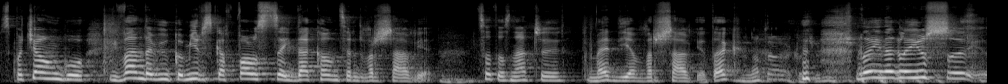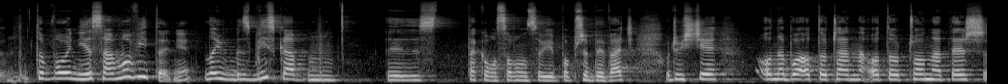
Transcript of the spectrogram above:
z pociągu i Wanda Wiłkomirska w Polsce i da koncert w Warszawie. Co to znaczy media w Warszawie, tak? No tak, oczywiście. No i nagle już y, to było niesamowite, nie? No i z bliska mm, y, z taką osobą sobie poprzebywać. Oczywiście ona była otoczona, otoczona też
